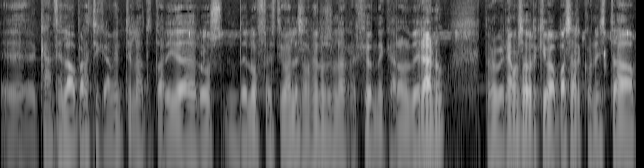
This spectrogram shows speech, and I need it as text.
eh, cancelado prácticamente la totalidad de los, de los festivales, al menos en la región, de cara al verano. Pero queríamos saber qué iba a pasar con esta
